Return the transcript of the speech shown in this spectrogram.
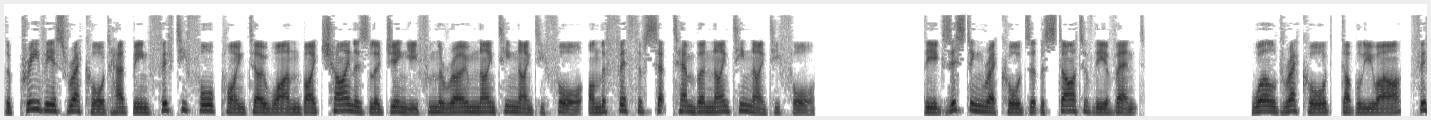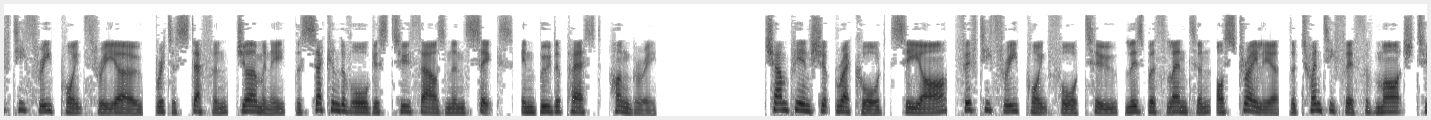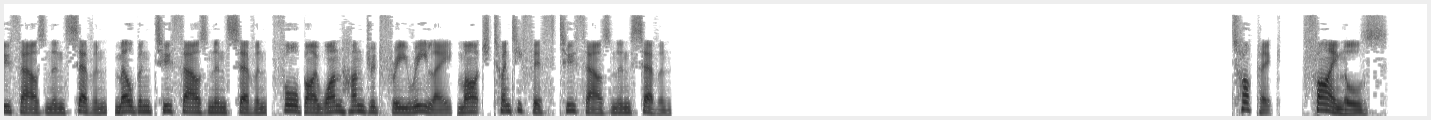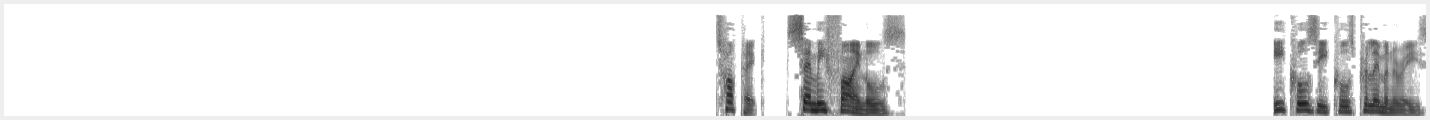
The previous record had been 54.01 by China's Le Jingyi from the Rome 1994 on 5 September 1994. The existing records at the start of the event, World record WR 53.30 Britta Steffen Germany the 2nd of August 2006 in Budapest Hungary. Championship record CR 53.42 Lisbeth Lenton Australia the 25th of March 2007 Melbourne 2007 4 by 100 free relay March 25, 2007 Topic Finals Topic: Semi-finals. Equals equals preliminaries.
